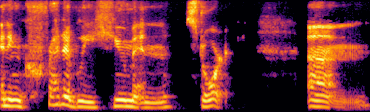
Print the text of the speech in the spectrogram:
an incredibly human story um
